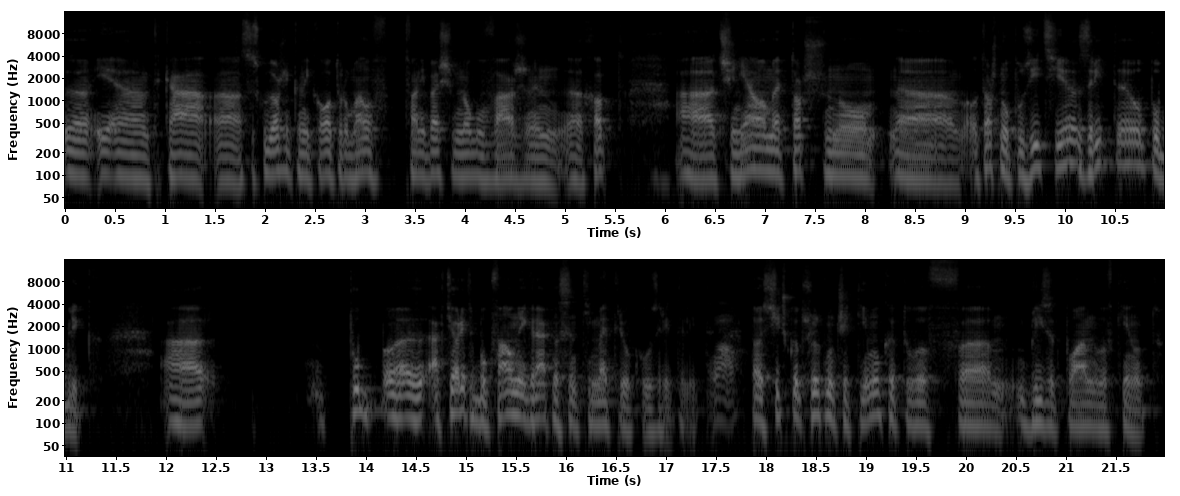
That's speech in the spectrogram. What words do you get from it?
а, а, така, а, с художника Никола Романов, това ни беше много важен а, ход, а, че нямаме точно, а, точно опозиция, зрител, публик. А, пуб, а, актьорите буквално играят на сантиметри около зрителите. Вау. Тоест всичко е абсолютно четимо, като в а, близък план в киното.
